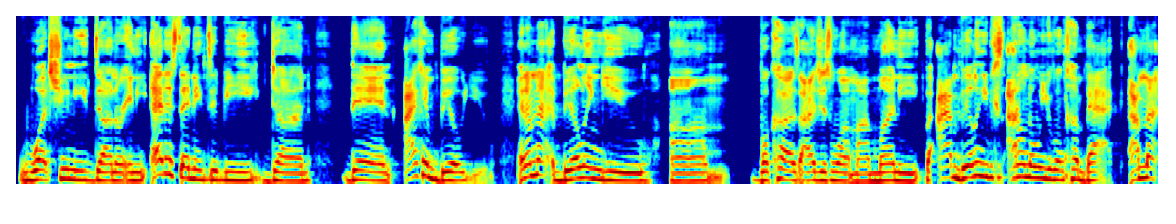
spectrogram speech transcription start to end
what you need done or any edits that need to be done, then I can bill you. And I'm not billing you um, because I just want my money, but I'm billing you because I don't know when you're gonna come back. I'm not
